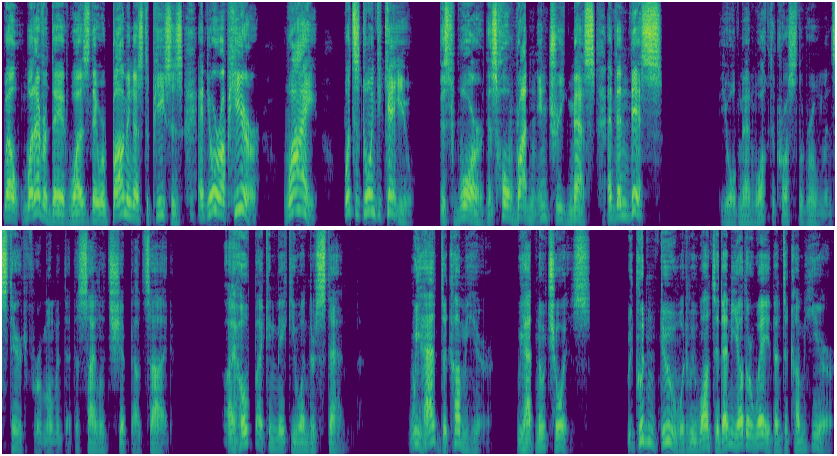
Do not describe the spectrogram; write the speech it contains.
Well, whatever day it was, they were bombing us to pieces, and you're up here. Why? What's it going to get you? This war, this whole rotten intrigue mess, and then this. The old man walked across the room and stared for a moment at the silent ship outside. I hope I can make you understand. We had to come here. We had no choice. We couldn't do what we wanted any other way than to come here,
